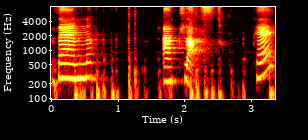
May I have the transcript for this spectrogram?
then at last, okay?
